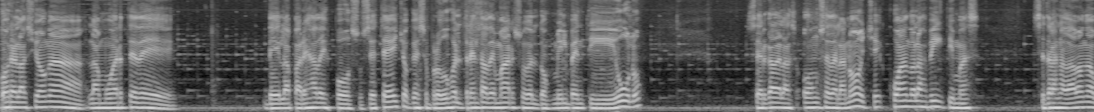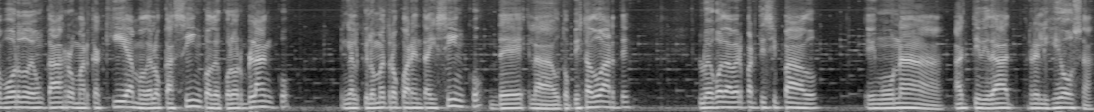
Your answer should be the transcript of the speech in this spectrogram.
Con relación a la muerte de, de la pareja de esposos, este hecho que se produjo el 30 de marzo del 2021, cerca de las 11 de la noche, cuando las víctimas se trasladaban a bordo de un carro marca Kia modelo K5 de color blanco en el kilómetro 45 de la autopista Duarte, luego de haber participado en una actividad religiosa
